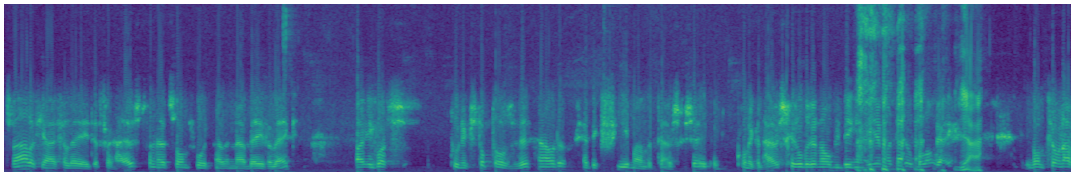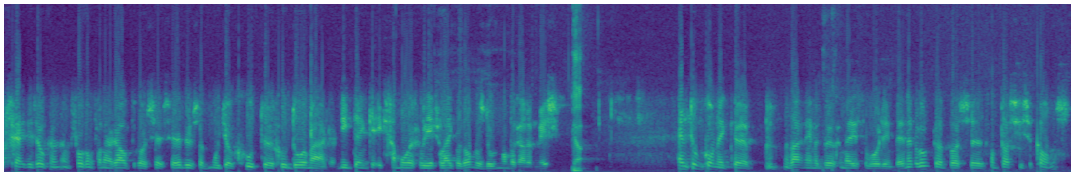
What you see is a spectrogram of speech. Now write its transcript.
twaalf jaar geleden verhuisd vanuit Zandvoort naar, naar Beverwijk. Maar ik was, toen ik stopte als wethouder, heb ik vier maanden thuis gezeten. Kon ik het huis schilderen en al die dingen meer, maar het is ook belangrijk. Ja. Want zo'n afscheid is ook een, een vorm van een rouwproces. Hè? Dus dat moet je ook goed, eh, goed doormaken. Niet denken, ik ga morgen weer gelijk wat anders doen, want dan gaat het mis. Ja. En toen kon ik eh waarnemend burgemeester worden in Bennebroek. Dat was eh, een fantastische kans.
